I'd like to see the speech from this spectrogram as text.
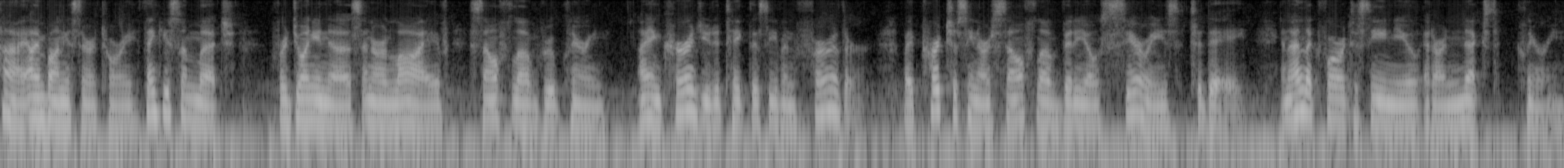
Hi, I'm Bonnie Saratori. Thank you so much for joining us in our live self-love group clearing. I encourage you to take this even further by purchasing our self-love video series today. And I look forward to seeing you at our next clearing.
